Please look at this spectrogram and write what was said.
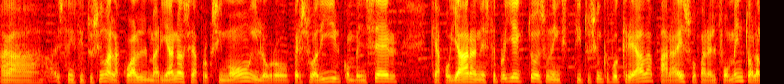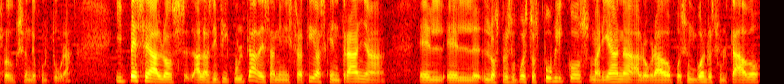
a esta institución a la cual Mariana se aproximó y logró persuadir, convencer que apoyaran este proyecto. Es una institución que fue creada para eso, para el fomento a la producción de cultura. Y pese a, los, a las dificultades administrativas que entraña los presupuestos públicos, Mariana ha logrado pues, un buen resultado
